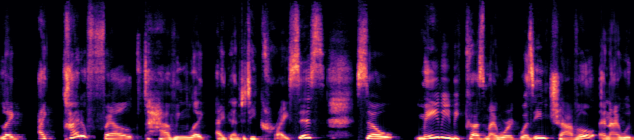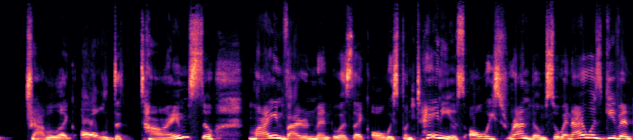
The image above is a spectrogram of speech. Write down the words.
Like I kind of felt having like identity crisis. So maybe because my work was in travel and I would travel like all the time. So my environment was like always spontaneous, always random. So when I was given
